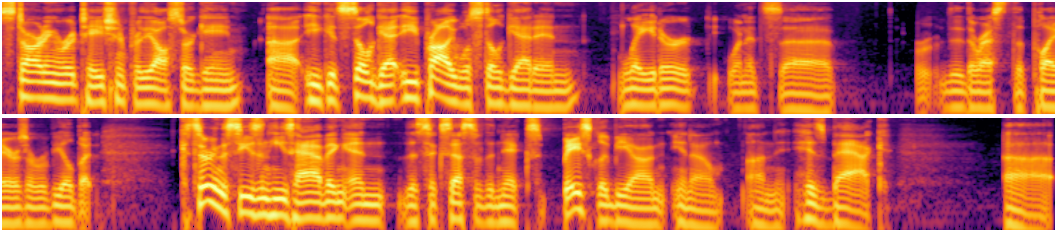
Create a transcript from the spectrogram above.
starting rotation for the All Star game, uh, he could still get. He probably will still get in later when it's uh, the rest of the players are revealed. But considering the season he's having and the success of the Knicks basically be on, you know, on his back. Uh,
